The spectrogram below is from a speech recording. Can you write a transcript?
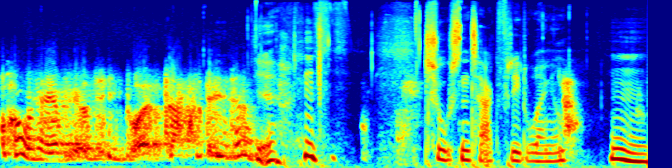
Oh, jeg bliver helt berørt. Tak for det. Ja. Tusind tak, fordi du ringede. Mm.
